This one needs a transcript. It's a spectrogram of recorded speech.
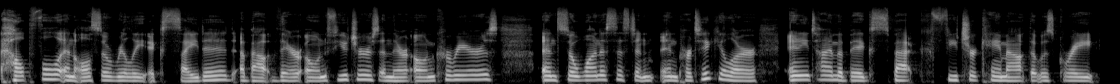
helpful and also really excited about their own futures and their own careers. And so, one assistant in particular, anytime a big spec feature came out that was great,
